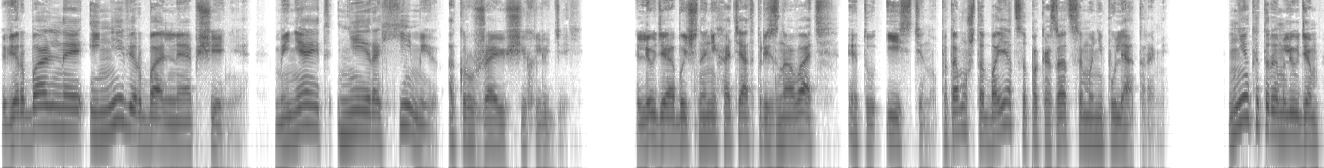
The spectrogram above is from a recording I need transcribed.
Вербальное и невербальное общение меняет нейрохимию окружающих людей. Люди обычно не хотят признавать эту истину, потому что боятся показаться манипуляторами. Некоторым людям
